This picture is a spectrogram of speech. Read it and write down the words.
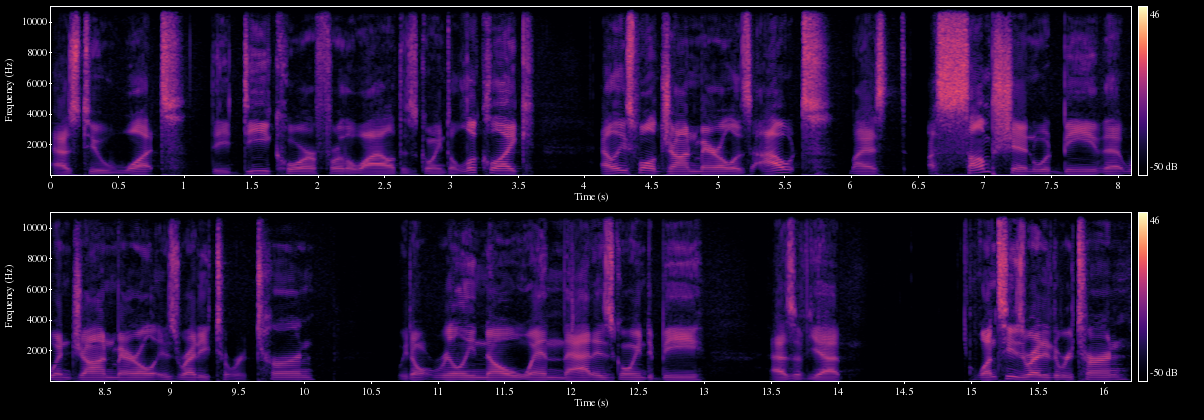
as to what the D-corps for the Wild is going to look like. At least while Jon Merrill is out, my assumption would be that when Jon Merrill is ready to return, we don't really know when that is going to be as of yet. Once he's ready to return,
